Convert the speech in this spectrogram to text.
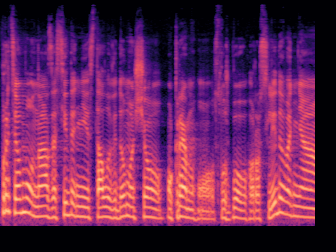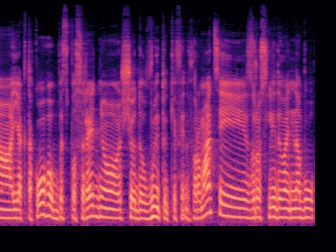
При цьому на засіданні стало відомо, що окремого службового розслідування, як такого, безпосередньо щодо витоків інформації з розслідувань набу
